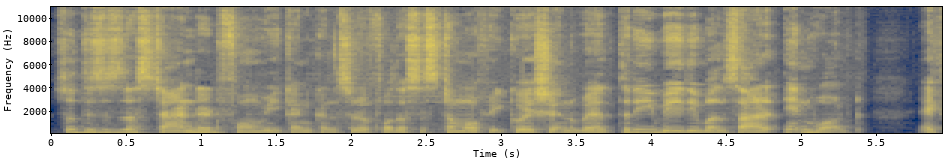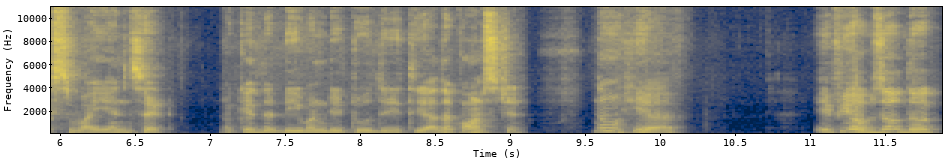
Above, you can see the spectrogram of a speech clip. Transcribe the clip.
So, this is the standard form we can consider for the system of equation where three variables are involved x, y and z. Okay, the d1, d2, d3 are the constant. Now here, if you observe the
